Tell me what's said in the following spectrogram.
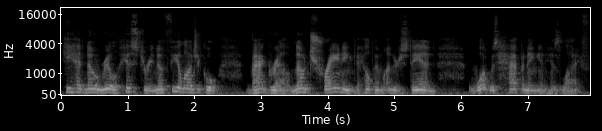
He had no real history, no theological background, no training to help him understand what was happening in his life.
